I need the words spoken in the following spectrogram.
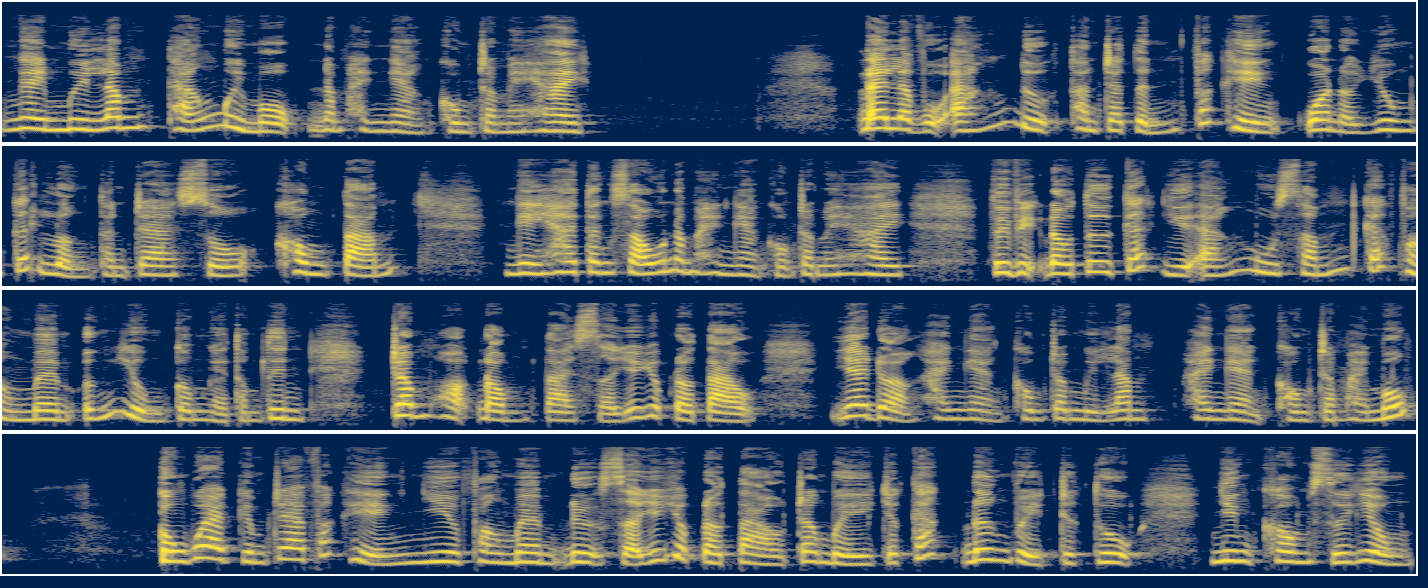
ngày 15 tháng 11 năm 2022. Đây là vụ án được thanh tra tỉnh phát hiện qua nội dung kết luận thanh tra số 08 ngày 2 tháng 6 năm 2022 về việc đầu tư các dự án mua sắm các phần mềm ứng dụng công nghệ thông tin trong hoạt động tại Sở Giáo dục Đào tạo giai đoạn 2015-2021. Cũng qua kiểm tra phát hiện nhiều phần mềm được Sở Giáo dục Đào tạo trang bị cho các đơn vị trực thuộc nhưng không sử dụng,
